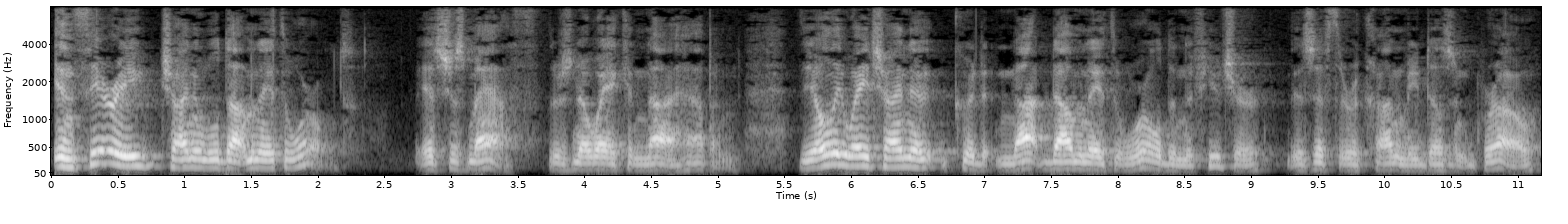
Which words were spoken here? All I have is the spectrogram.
in theory, China will dominate the world. It's just math. There's no way it can not happen. The only way China could not dominate the world in the future is if their economy doesn't grow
